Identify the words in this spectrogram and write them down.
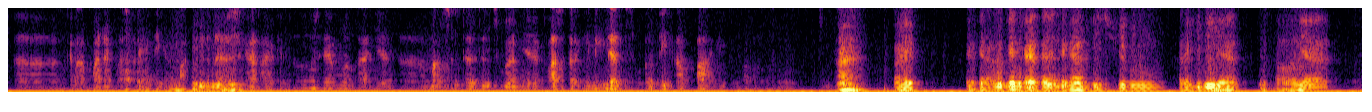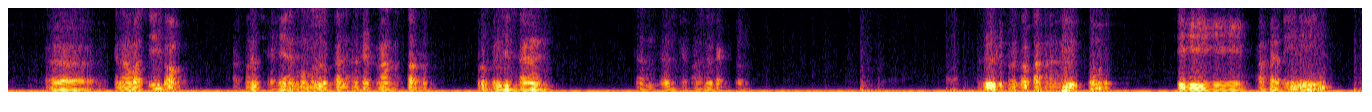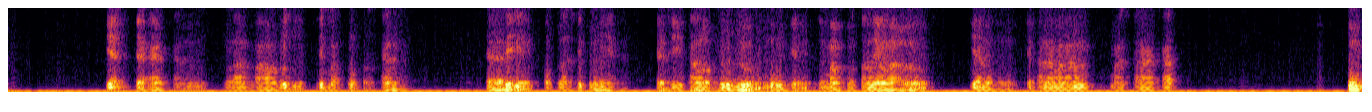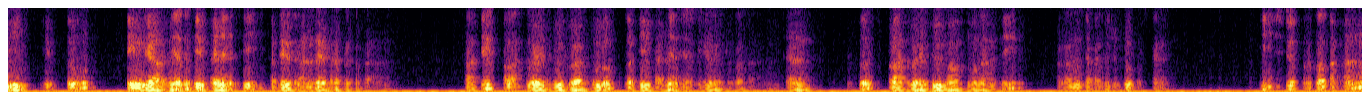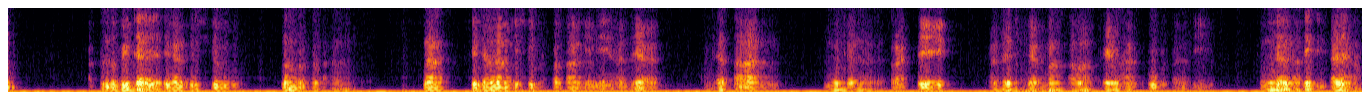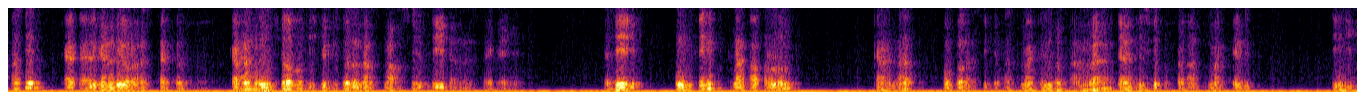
eh, kenapa ada klaster ini kan Pak. Nah, sekarang itu saya mau tanya eh, maksud dan tujuannya klaster ini dan seperti apa gitu Pak untuk kita. Nah, baik. Saya kira mungkin kaitannya dengan isu hari ini ya. Misalnya, eh, kenapa sih kok Atma Jaya memerlukan ada klaster urban design dan landscape arsitektur? Penduduk perkotaan itu di abad ini dia sudah akan melampaui 50% dari populasi dunia. Jadi kalau dulu mungkin 50 tahun yang lalu yang kita namakan masyarakat bumi itu tinggalnya lebih banyak di pedesaan daripada perkotaan. Tapi setelah 2020 lebih banyak yang tinggal di perkotaan. Dan itu setelah 2050 nanti akan mencapai 70 persen. Isu perkotaan akan berbeda ya dengan isu non perkotaan nah di dalam isu perkotaan ini ada padatan kemudian ada traffic ada juga masalah perilaku tadi. Kemudian nanti ditanya apa sih kaitannya dengan neuroarsitektur karena muncul isu-isu tentang smart city dan lain sebagainya. Jadi mungkin kenapa perlu? Karena populasi kita semakin bertambah dan isu perkotaan semakin tinggi.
